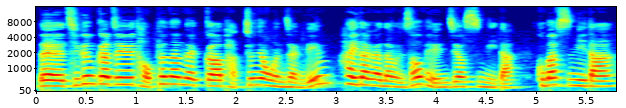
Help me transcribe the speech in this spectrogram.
네, 지금까지 더 편한 내과 박준영 원장님, 하이닥 아나운서 배은지였습니다. 고맙습니다.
